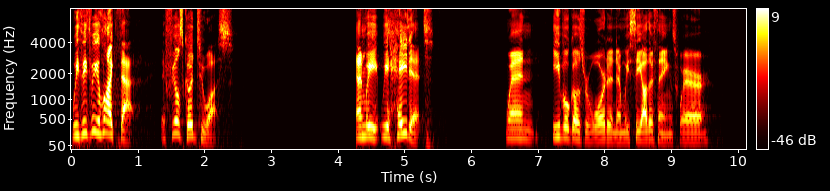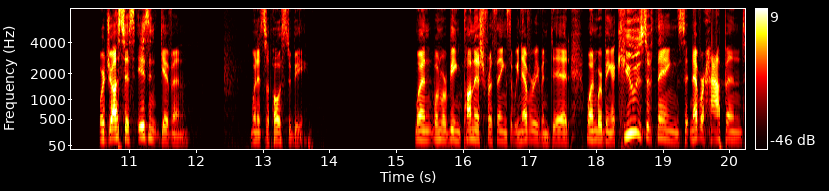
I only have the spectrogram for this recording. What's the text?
We, we like that. It feels good to us. And we, we hate it when evil goes rewarded, and we see other things where, where justice isn't given when it's supposed to be. When, when we're being punished for things that we never even did, when we're being accused of things that never happened.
